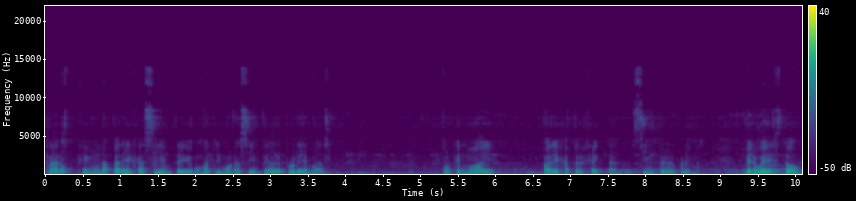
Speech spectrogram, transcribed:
Claro, en una pareja siempre, en un matrimonio siempre habrá problemas, porque no hay pareja perfecta, siempre habrá problemas. Pero esto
